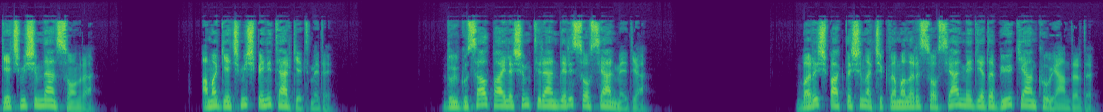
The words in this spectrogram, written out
Geçmişimden sonra. Ama geçmiş beni terk etmedi. Duygusal paylaşım trendleri sosyal medya. Barış Baktaş'ın açıklamaları sosyal medyada büyük yankı uyandırdı.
